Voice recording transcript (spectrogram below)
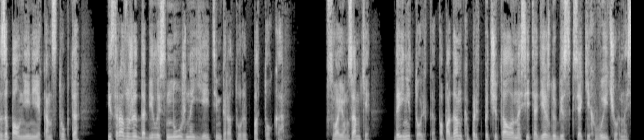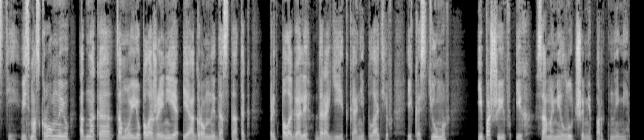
заполнения конструкта и сразу же добилась нужной ей температуры потока. В своем замке – да и не только. Попаданка предпочитала носить одежду без всяких вычурностей, весьма скромную, однако само ее положение и огромный достаток предполагали дорогие ткани платьев и костюмов и пошив их самыми лучшими портными.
